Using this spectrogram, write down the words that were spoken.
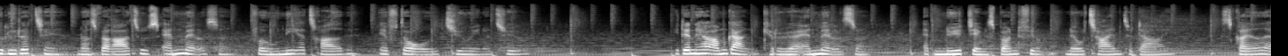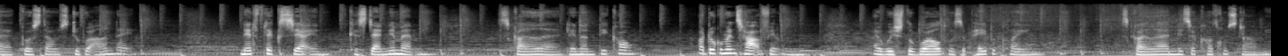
Du lytter til Nosferatus anmeldelser for uge 39 efteråret 2021. I den her omgang kan du høre anmeldelser af den nye James Bond-film No Time to Die, skrevet af Gustav Stubbe Arndal. Netflix-serien Kastanjemanden, skrevet af Lennon Dikov. Og dokumentarfilmen I Wish the World Was a Paper Plane, skrevet af Anita Kotrostami.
